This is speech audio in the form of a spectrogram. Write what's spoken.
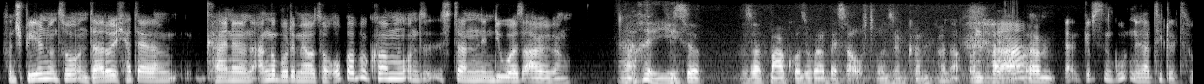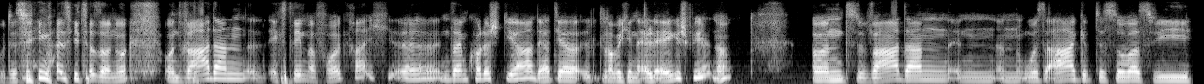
von Spielen und so. Und dadurch hat er keine Angebote mehr aus Europa bekommen und ist dann in die USA gegangen. Ach, je. Das hat Marco sogar besser aufdröseln können. Genau. Und war, ja, ähm, da gibt es einen guten Artikel zu, deswegen weiß ich das auch nur. Und war dann extrem erfolgreich äh, in seinem College-Jahr. Der hat ja, glaube ich, in LA gespielt, ne? Und war dann in, in den USA gibt es sowas wie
